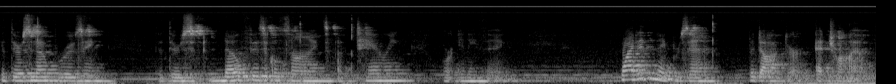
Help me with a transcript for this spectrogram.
that there's no bruising, that there's no physical signs of tearing or anything. Why didn't they present the doctor at trial?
